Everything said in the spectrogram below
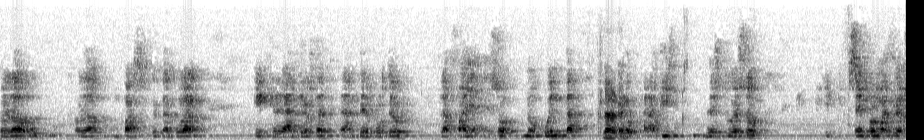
has dado, dado un paso espectacular y que delante delantero portero la falla. Eso no cuenta, pero para ti. Entonces tú eso, esa información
